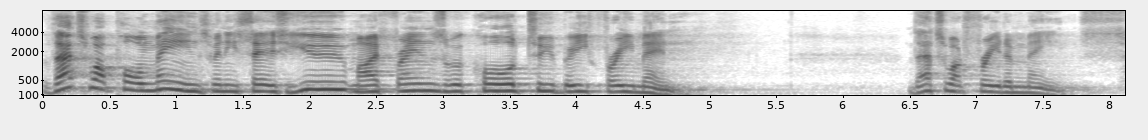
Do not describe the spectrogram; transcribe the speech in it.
That's what Paul means when he says, You, my friends, were called to be free men. That's what freedom means.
